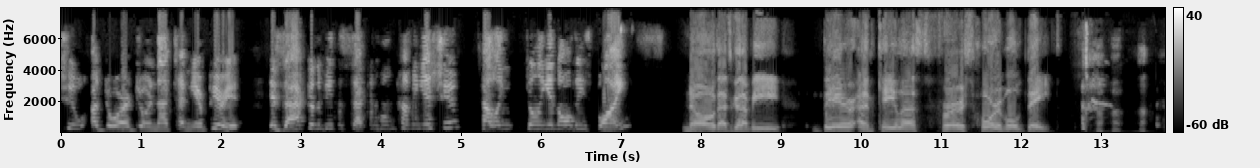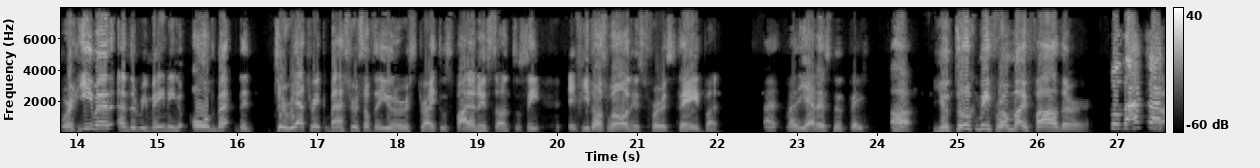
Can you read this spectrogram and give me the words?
to Adora during that 10 year period? Is that going to be the second homecoming issue? Telling, filling in all these blanks? No, that's gonna be Dare and Kayla's first horrible date. Where He-Man and the remaining old, ma- the geriatric masters of the universe try to spy on his son to see if he does well on his first date, but, uh, but yeah, that's not fake. Ah, you took me from my father. Well, that's Uh,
